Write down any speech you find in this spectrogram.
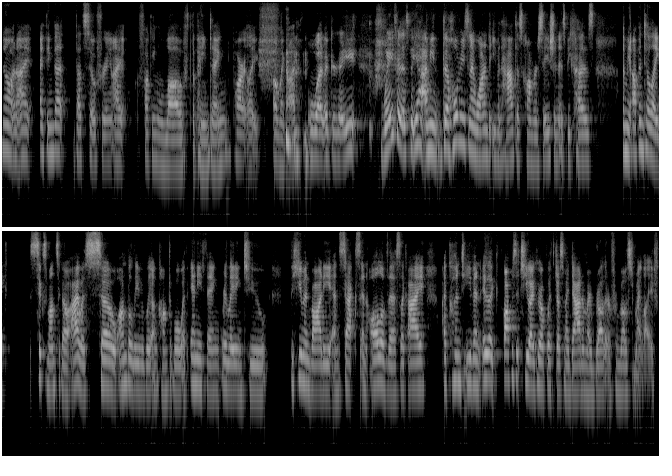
no and i i think that that's so freeing i fucking love the painting part like oh my god what a great way for this but yeah i mean the whole reason i wanted to even have this conversation is because i mean up until like six months ago, I was so unbelievably uncomfortable with anything relating to the human body and sex and all of this. Like I, I couldn't even it, like opposite to you. I grew up with just my dad and my brother for most of my life.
